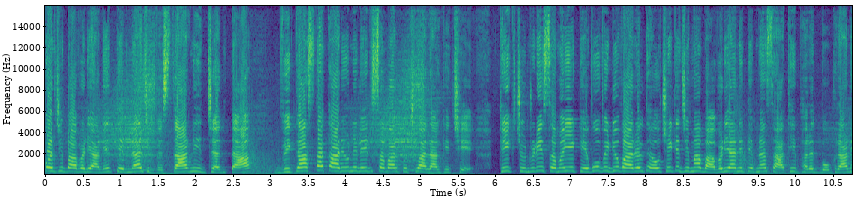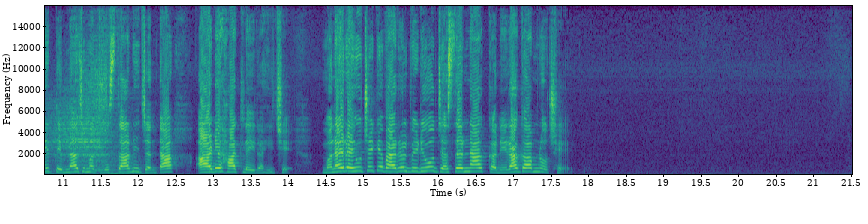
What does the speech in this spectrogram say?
કુંવરજી બાવળિયાને તેમના જ વિસ્તારની જનતા વિકાસના કાર્યોને લઈને સવાલ પૂછવા લાગી છે. ઠીક, ચૂંટણી સમયે એક એવો વીડિયો વાયરલ થયો છે કે જેમાં બાવળિયા અને તેમના સાથી ભરત બોગરાને તેમના જ મત વિસ્તારની જનતા આડે હાથ લઈ રહી છે. મનાઈ રહ્યું છે કે વાયરલ વીડિયો જસદણના કનેરા ગામનો છે આ જ વિભાગ પાણી તમતાર હજી તમારા આગેવાનને કહેજો, સમજીને વાત કરે એટલે બધો રસ્તો થઈ જાય. કોઈ વાંધો નથી. અડધા ગામમાં પાણી છે ને અડધા ગામમાં નથી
